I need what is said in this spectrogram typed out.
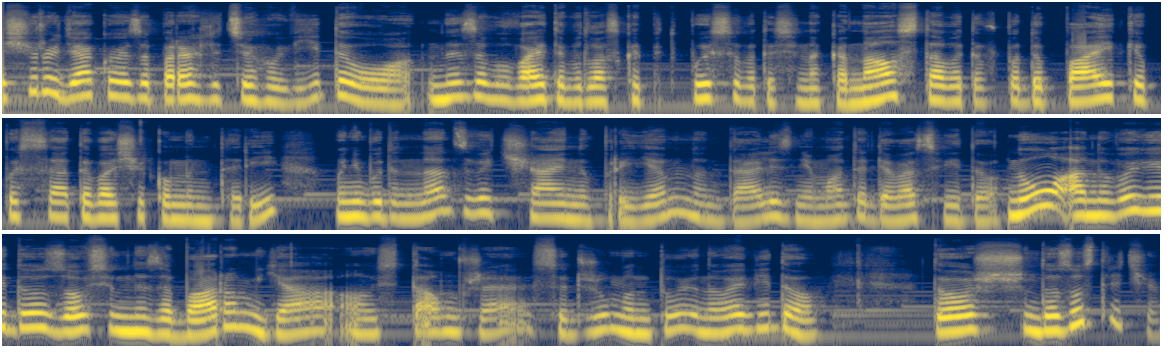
Я щиро дякую за перегляд цього відео. Не забувайте, будь ласка, підписуватися на канал, ставити вподобайки, писати ваші коментарі. Мені буде надзвичайно приємно далі знімати для вас відео. Ну а нове відео зовсім незабаром. Я ось там вже сиджу, монтую нове відео. Тож до зустрічі!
